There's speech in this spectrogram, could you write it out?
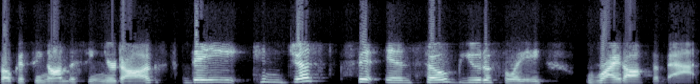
focusing on the senior dogs. They can just fit in so beautifully right off the bat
